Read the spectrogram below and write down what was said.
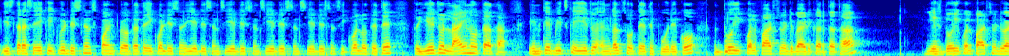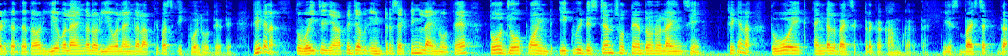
इस तरह से एक इक्वी डिस्टेंस पॉइंट पे होता था इक्वल डिस्टेंस ये डिस्टेंस ये डिस्टेंस ये डिस्टेंस ये डिस्टेंस इक्वल होते थे। तो ये जो लाइन होता था, इनके बीच के ये जो एंगल्स होते थे पूरे को, दो इक्वल पार्ट्स में डिवाइड करता था। ये दो इक्वल पार्ट्स में डिवाइड करता था, और ये वाला एंगल और ये वाला एंगल आपके पास इक्वल होते थे। ठीक है ना? तो वही चीज़ यहाँ पे जब इंटरसेक्टिंग लाइन होते हैं तो जो पॉइंट इक्वी डिस्टेंस होते हैं दोनों लाइन से ठीक है ना? तो वो एक एंगल बाइसेक्टर का काम करता है। यस बाइसेक्ट द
